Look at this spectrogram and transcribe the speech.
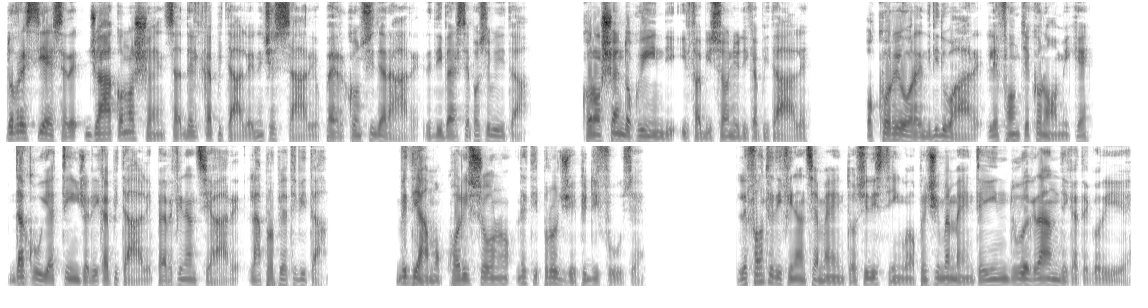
dovresti essere già a conoscenza del capitale necessario per considerare le diverse possibilità. Conoscendo quindi il fabbisogno di capitale, occorre ora individuare le fonti economiche da cui attingere i capitali per finanziare la propria attività. Vediamo quali sono le tipologie più diffuse. Le fonti di finanziamento si distinguono principalmente in due grandi categorie,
